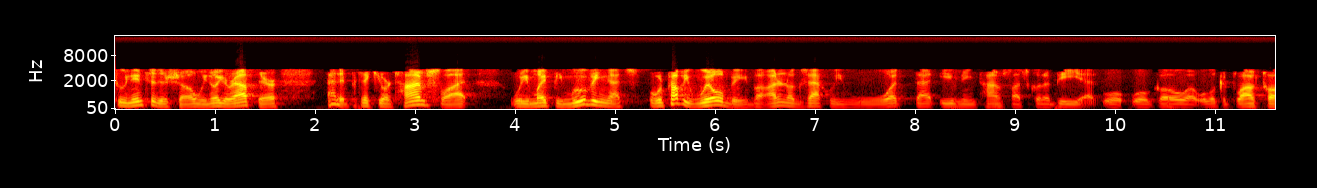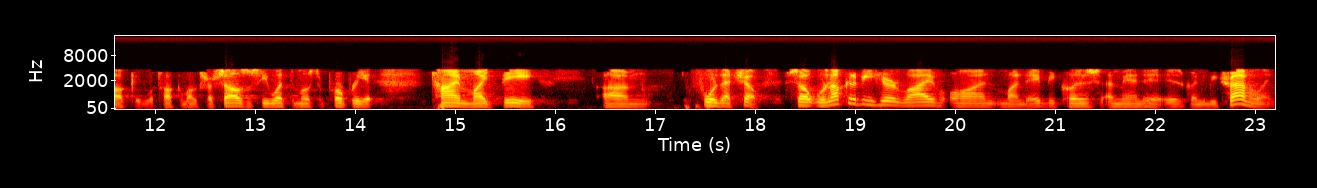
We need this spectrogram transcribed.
tune into the show, we know you're out there at a particular time slot. We might be moving that. We probably will be, but I don't know exactly what that evening time slot's going to be yet. We'll we'll go. Uh, we'll look at Blog Talk and we'll talk amongst ourselves and see what the most appropriate time might be um, for that show. So we're not going to be here live on Monday because Amanda is going to be traveling.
